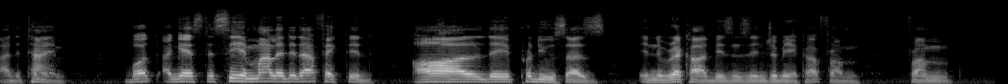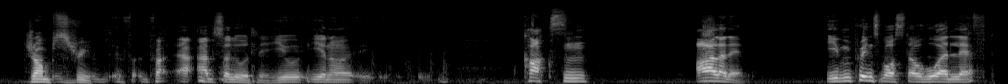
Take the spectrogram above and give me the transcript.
at the time. But I guess the same malady that affected all the producers in the record business in Jamaica from from Jump Street. f- f- a- absolutely you you know Coxsone all of them even Prince Buster who had left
